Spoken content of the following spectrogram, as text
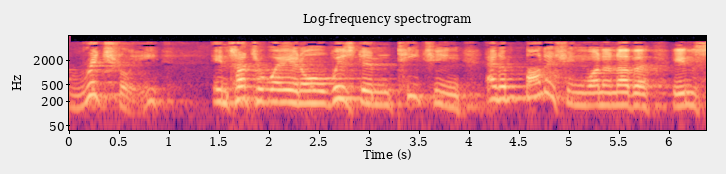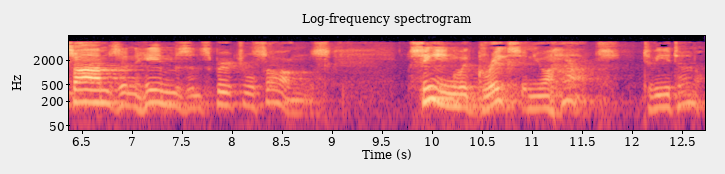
richly, in such a way in all wisdom, teaching and admonishing one another in psalms and hymns and spiritual songs, singing with grace in your hearts to the eternal.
